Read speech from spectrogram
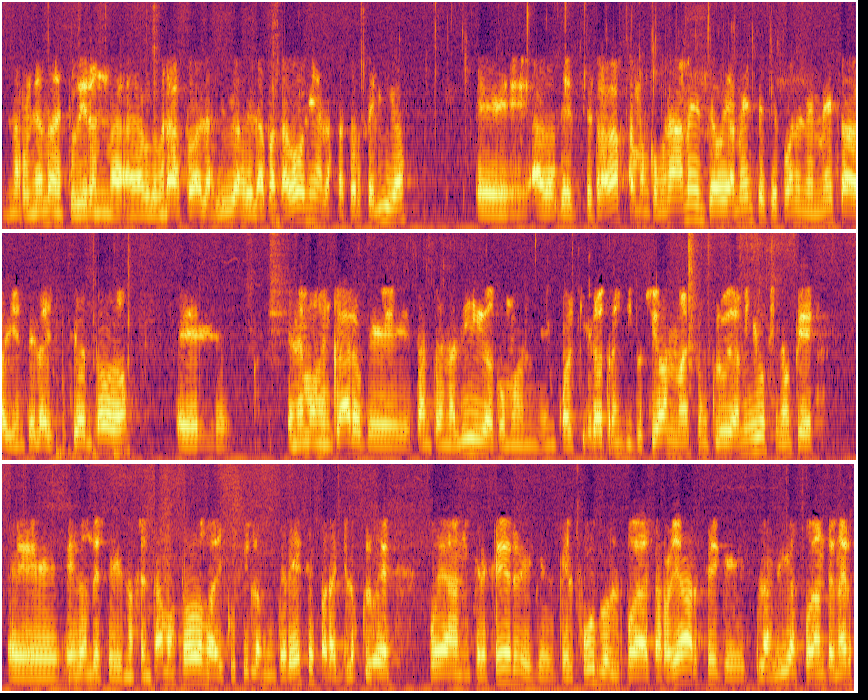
una reunión donde estuvieron aglomeradas todas las ligas de la Patagonia, las 14 ligas, eh, a donde se trabaja mancomunadamente, obviamente se ponen en mesa y en tela de discusión todo. Eh, tenemos en claro que tanto en la liga como en, cualquier otra institución no es un club de amigos, sino que eh, es donde se, nos sentamos todos a discutir los intereses para que los clubes puedan crecer, que, el fútbol pueda desarrollarse, que las ligas puedan tener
